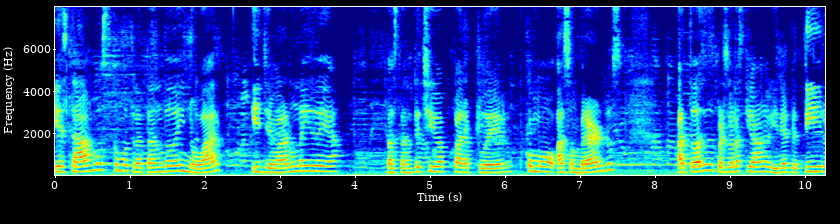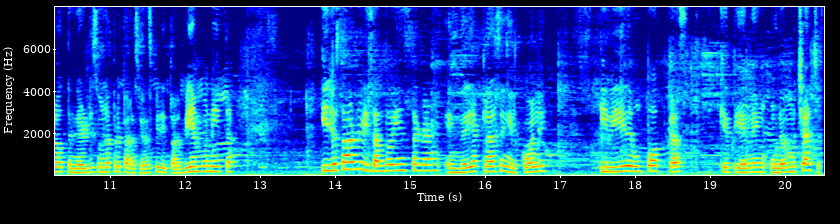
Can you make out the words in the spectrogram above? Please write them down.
y estábamos como tratando de innovar y llevar una idea bastante chiva para poder como asombrarlos a todas esas personas que iban a vivir el retiro, tenerles una preparación espiritual bien bonita. Y yo estaba revisando Instagram en media clase en el cole y vi de un podcast que tienen unas muchachas.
